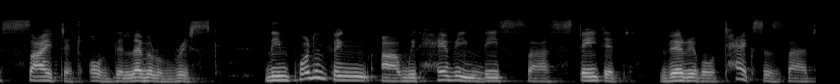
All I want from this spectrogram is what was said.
cited of the level of risk. The important thing uh, with having this uh, stated variable tax is that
